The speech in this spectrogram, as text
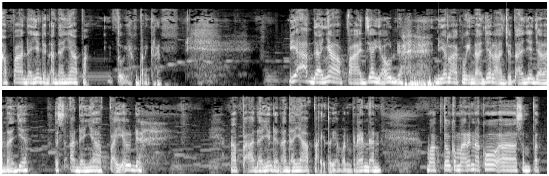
apa adanya dan adanya apa. Itu yang paling keren. Dia adanya apa aja ya udah. Dia lakuin aja lanjut aja jalan aja. Terus adanya apa ya udah. Apa adanya dan adanya apa itu yang paling keren. Dan waktu kemarin aku uh, sempat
